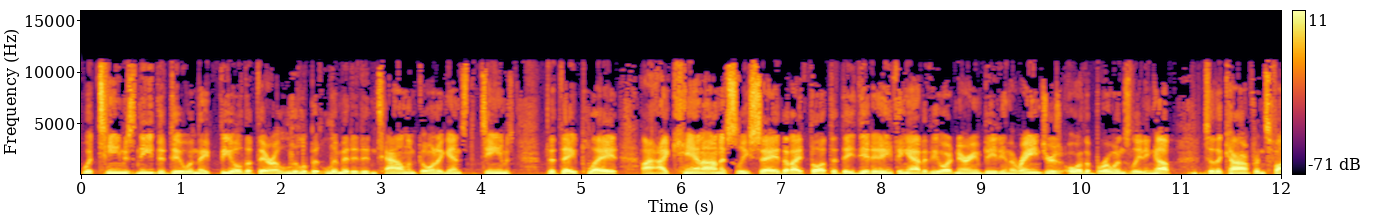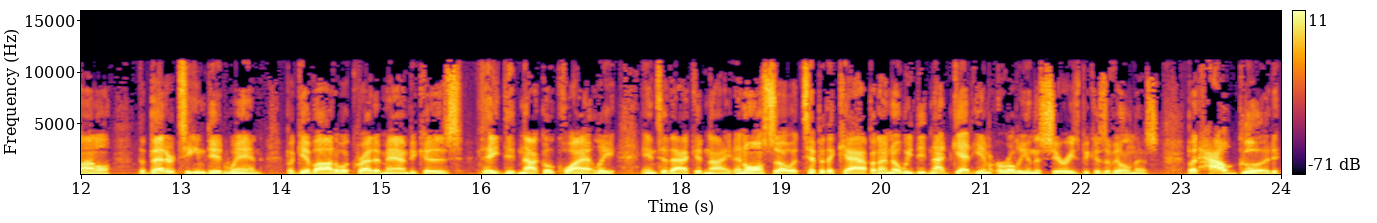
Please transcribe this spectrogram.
what teams need to do when they feel that they're a little bit limited in talent going against the teams that they played. I, I can't honestly say that I thought that they did anything out of the ordinary in beating the Rangers or the Bruins leading up to the conference final. The better team did win, but give Ottawa credit, man, because they did not go quietly into that good night. And also a tip of the cap and I know we did not get him early in the series because of illness, but how good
